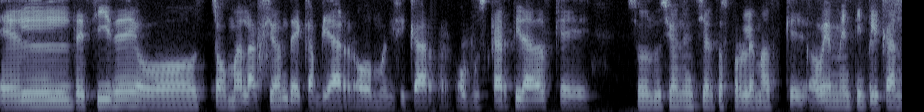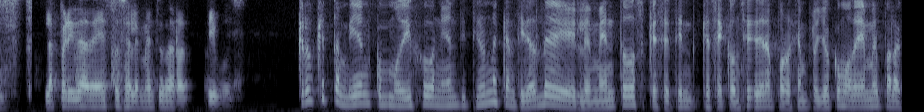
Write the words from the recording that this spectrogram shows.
él decide o toma la acción de cambiar o modificar o buscar tiradas que solucionen ciertos problemas que obviamente implican la pérdida de estos elementos narrativos creo que también, como dijo Niandy, tiene una cantidad de elementos que se, que se consideran, por ejemplo, yo como DM para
